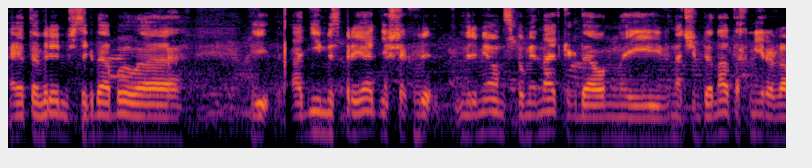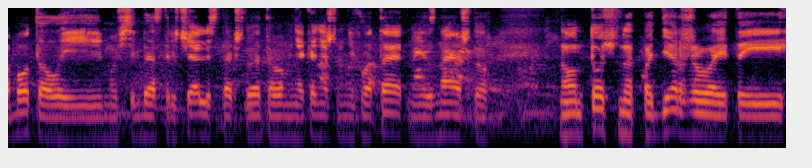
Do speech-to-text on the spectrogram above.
это время всегда было одним из приятнейших времен вспоминать, когда он и на чемпионатах мира работал, и мы всегда встречались, так что этого мне, конечно, не хватает, но я знаю, что но он точно поддерживает и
